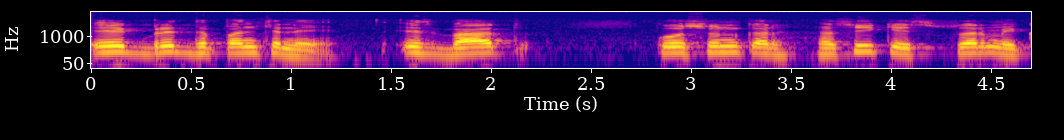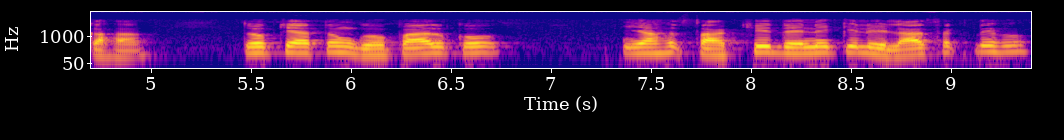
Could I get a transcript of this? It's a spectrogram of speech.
एक वृद्ध पंच ने इस बात को सुनकर हँसी के स्वर में कहा तो क्या तुम गोपाल को यह साक्षी देने के लिए ला सकते हो?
